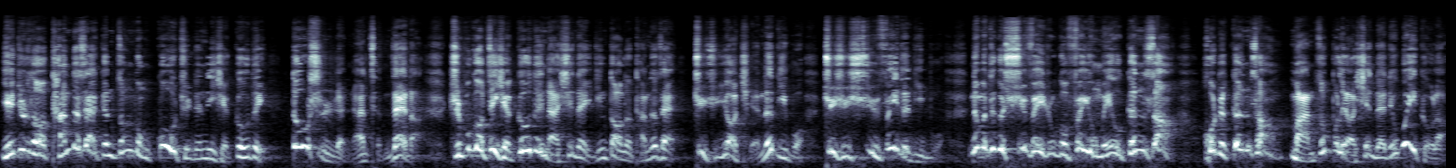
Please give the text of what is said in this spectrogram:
也就是说，谭德赛跟中共过去的那些勾兑都是仍然存在的，只不过这些勾兑呢，现在已经到了谭德赛继续要钱的地步，继续续费的地步。那么这个续费如果费用没有跟上，或者跟上满足不了现在的胃口了，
